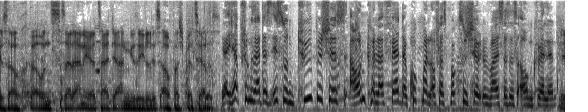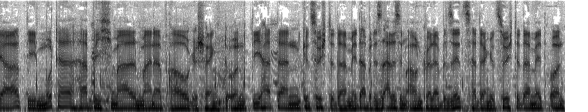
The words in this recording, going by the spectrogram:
ist auch bei uns seit einiger Zeit ja angesiedelt, ist auch was Spezielles. Ja, ich habe schon gesagt, das ist so ein typisches Auenköller Pferd fährt, da guckt man auf das Boxenschild und weiß, das ist Augenquelle. Ja, die Mutter habe ich mal meiner Frau geschenkt und die hat dann gezüchtet damit, aber das ist alles im Auenqueller Besitz, hat dann gezüchtet damit und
